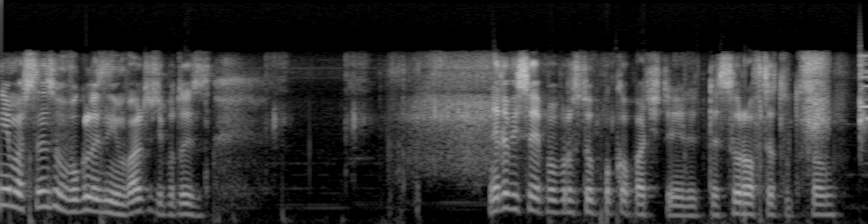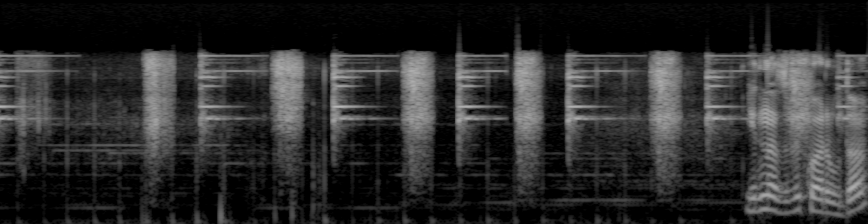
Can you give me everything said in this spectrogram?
Nie ma sensu w ogóle z nim walczyć, bo to jest... Najlepiej sobie po prostu pokopać te, te surowce, co tu są. Jedna zwykła ruda.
